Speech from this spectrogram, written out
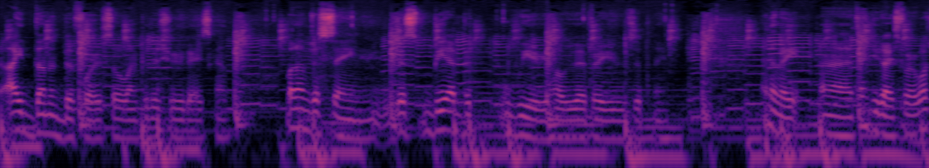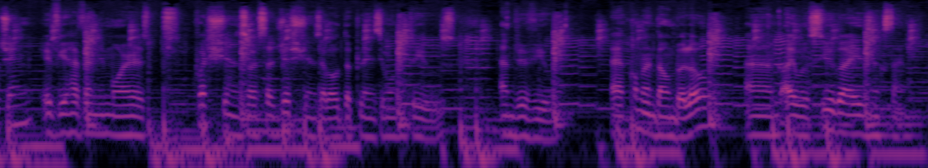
uh, I done it before, so I'm pretty sure you guys can. But I'm just saying, just be a bit weary how you ever use the plane. Anyway, uh, thank you guys for watching. If you have any more questions or suggestions about the planes you want to use and review, uh, comment down below, and I will see you guys next time.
